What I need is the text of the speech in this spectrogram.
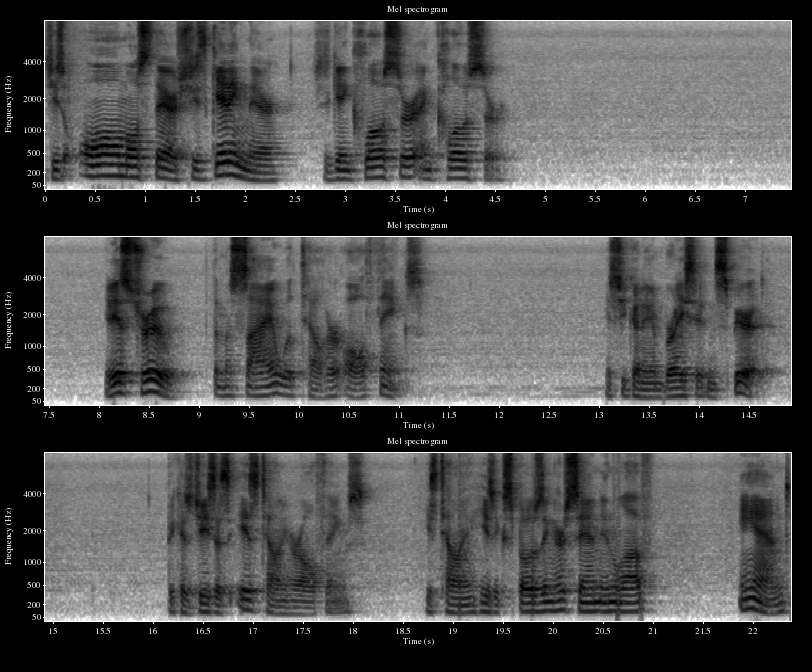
She's almost there. She's getting there. She's getting closer and closer. It is true the Messiah will tell her all things. Is she going to embrace it in spirit? Because Jesus is telling her all things. He's telling, he's exposing her sin in love, and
